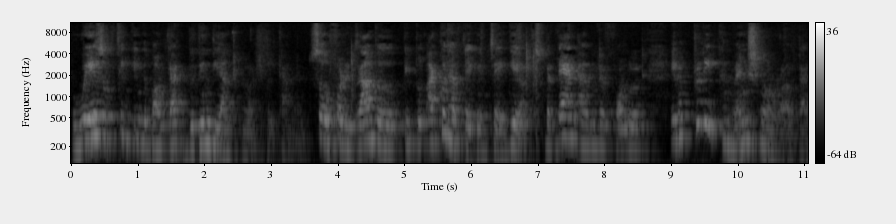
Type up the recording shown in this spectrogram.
ways of thinking about that within the anthropological canon. So, for example, people, I could have taken, say, Geertz, but then I would have followed in a pretty conventional route, I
